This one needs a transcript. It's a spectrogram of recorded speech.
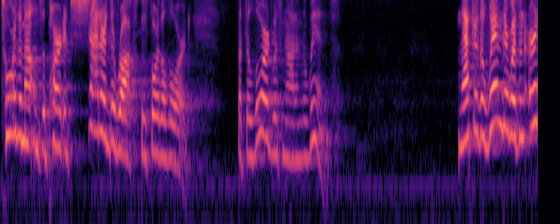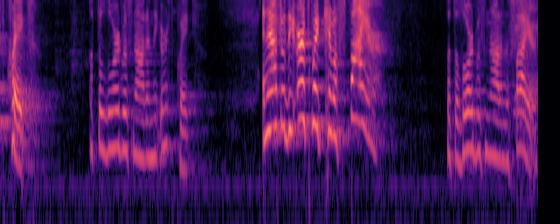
tore the mountains apart and shattered the rocks before the Lord. But the Lord was not in the wind. And after the wind, there was an earthquake, but the Lord was not in the earthquake. And after the earthquake came a fire, but the Lord was not in the fire.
